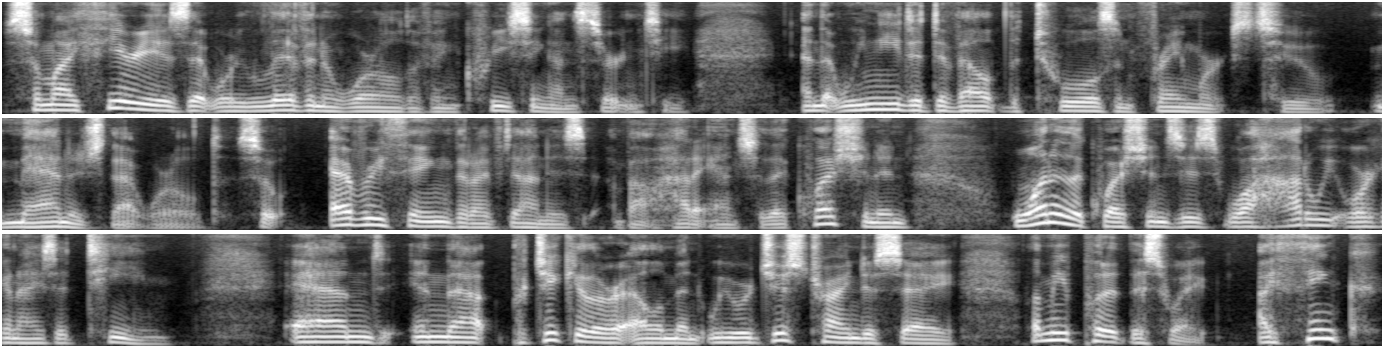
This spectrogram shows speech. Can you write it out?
So, my theory is that we live in a world of increasing uncertainty and that we need to develop the tools and frameworks to manage that world. So, everything that I've done is about how to answer that question. And one of the questions is well, how do we organize a team? And in that particular element, we were just trying to say, let me put it this way. I think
